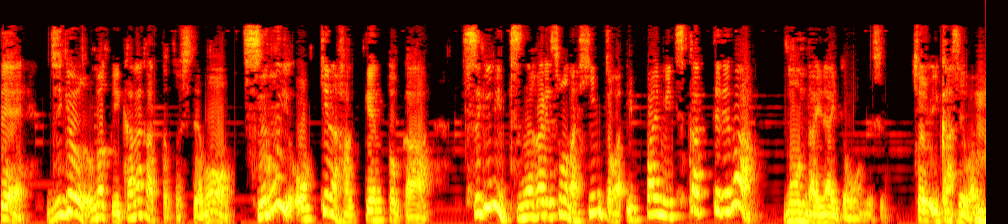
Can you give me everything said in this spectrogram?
て、事業がうまくいかなかったとしても、すごい大きな発見とか、次につながりそうなヒントがいっぱい見つかってれば問題ないと思うんですよ。それを活かせばいい。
